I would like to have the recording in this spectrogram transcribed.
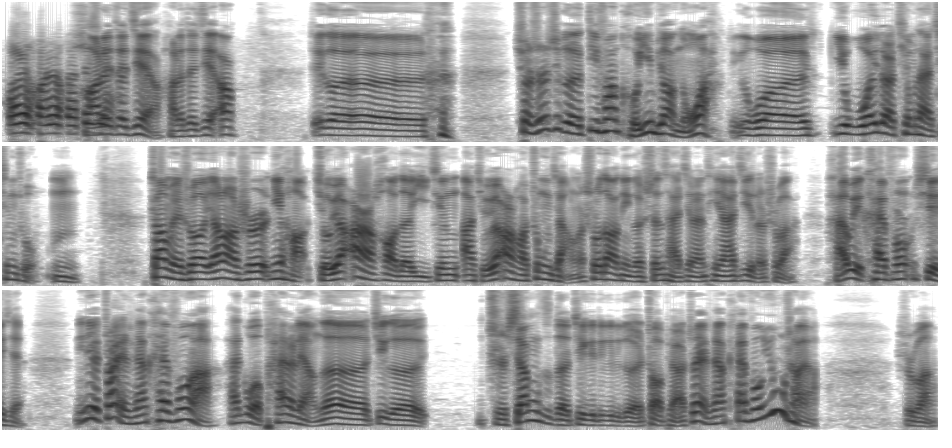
好嘞，好嘞，好嘞，好嘞，再见，好嘞，再见啊。这个 确实这个地方口音比较浓啊，这个我我有点听不太清楚。嗯，张伟说：“杨老师你好，九月二号的已经啊，九月二号中奖了，收到那个神采竟然添加剂了是吧？还未开封，谢谢您这抓紧时间开封啊，还给我拍了两个这个纸箱子的这个这个这个照片，抓紧时间开封用上呀，是吧？”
